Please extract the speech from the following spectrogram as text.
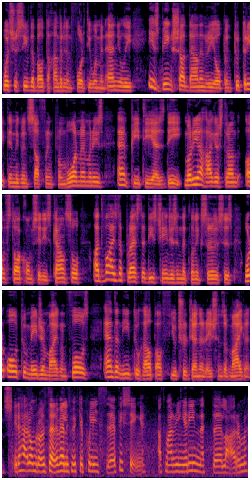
which received about 140 women annually, is being shut down and reopened to treat immigrants suffering from war memories and PTSD. Maria Hagerstrand of Stockholm City's Council advised the press that these changes in the clinic services were owed to major migrant flows and the need to help out future generations of migrants. I det här området är det väldigt mycket polisfishing, att man ringer in ett eh, larm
